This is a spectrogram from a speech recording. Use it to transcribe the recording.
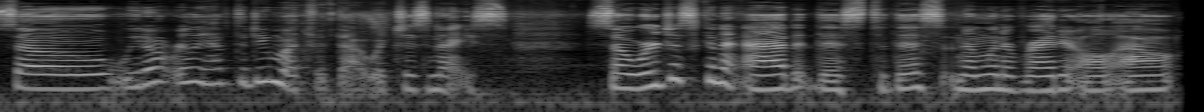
so we don't really have to do much with that, which is nice. So we're just going to add this to this, and I'm going to write it all out.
